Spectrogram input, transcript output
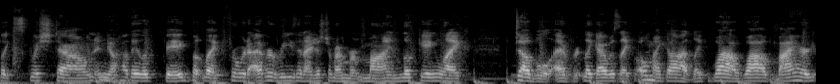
like squished down and you know how they look big but like for whatever reason i just remember mine looking like double every like i was like oh my god like wow wow mine are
